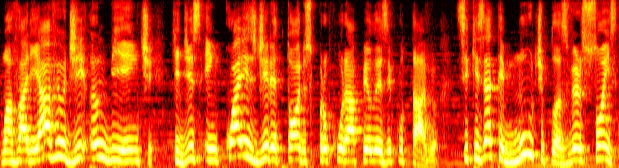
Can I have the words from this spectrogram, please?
uma variável de ambiente que diz em quais diretórios procurar pelo executável. Se quiser ter múltiplas versões,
